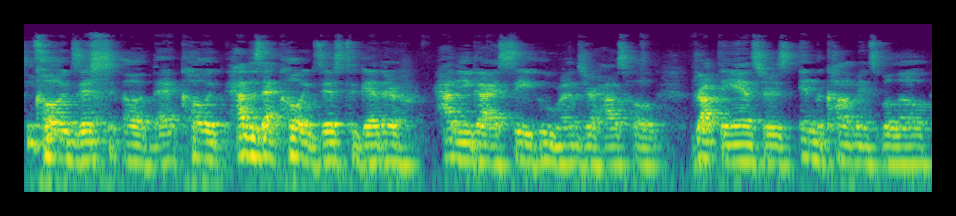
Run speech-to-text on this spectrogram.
She's- coexist? Uh, that co how does that coexist together? How do you guys see who runs your household? Drop the answers in the comments below.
